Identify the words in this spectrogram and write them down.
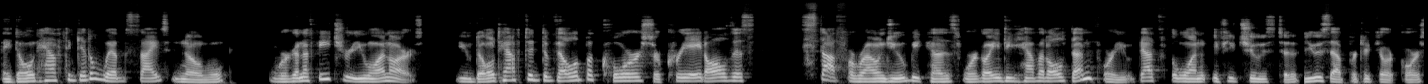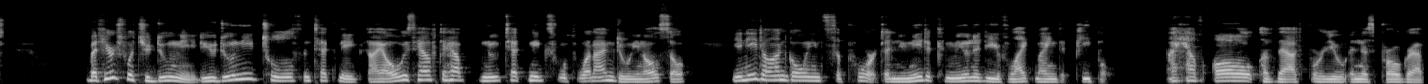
They don't have to get a website. No, we're going to feature you on ours. You don't have to develop a course or create all this stuff around you because we're going to have it all done for you. That's the one if you choose to use that particular course. But here's what you do need. You do need tools and techniques. I always have to have new techniques with what I'm doing also. You need ongoing support and you need a community of like-minded people. I have all of that for you in this program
